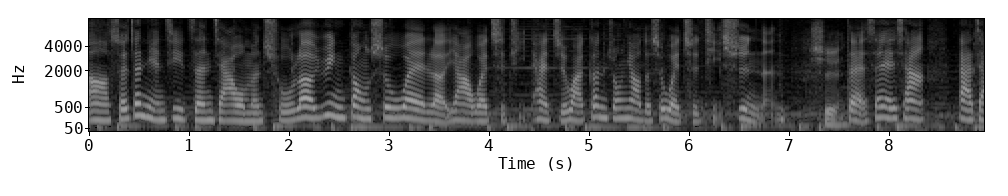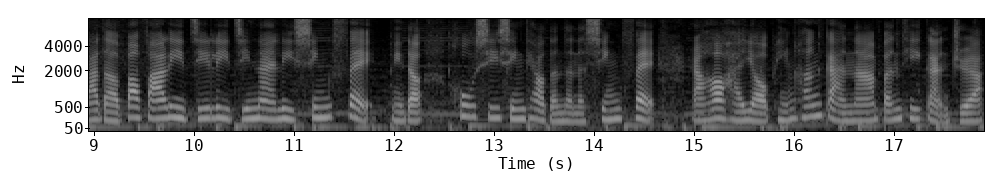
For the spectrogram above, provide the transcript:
嗯，随着年纪增加，我们除了运动是为了要维持体态之外，更重要的是维持体适能。是对，所以像大家的爆发力、肌力、肌耐力、心肺、你的呼吸、心跳等等的心肺，然后还有平衡感啊、本体感觉啊，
